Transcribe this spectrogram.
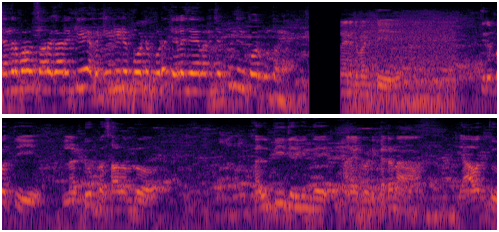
చంద్రబాబు సార్ గారికి అక్కడ టీడీడీ బోర్డు కూడా తెలియజేయాలని చెప్పి నేను కోరుకుంటున్నాను. అయినటువంటి తిరుపతి లడ్డూ ప్రసాదంలో కల్తీ జరిగిందే అనేటువంటి ఘటన యావత్తు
